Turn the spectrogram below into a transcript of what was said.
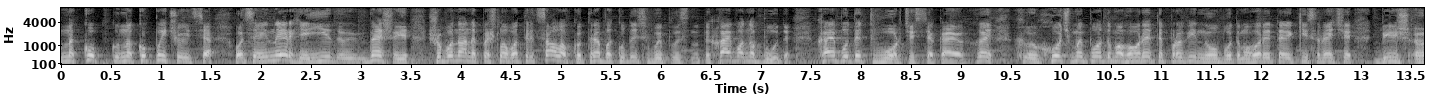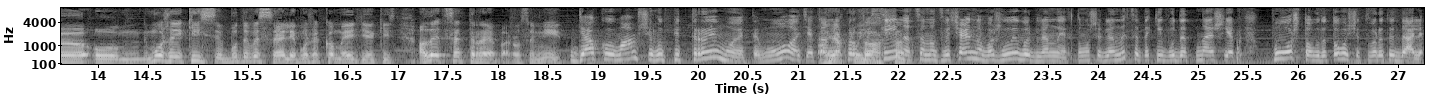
Накоп, накопичується оця енергія. І е, знаєш, і щоб вона не пішла в отрицаловку, треба кудись виплеснути. Хай воно буде. Хай буде творчість яка. Хай хоч ми будемо говорити про війну, будемо говорити якісь речі більш е, о, може, якісь буде веселі, може комедії якісь, але це треба, розумієте? Дякую вам, що ви підтримуєте молодь, яка А не професійна. так, так. Це надзвичайно важливо для них, тому що для них це такий буде, знаєш, як поштовх до того, що творити далі.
